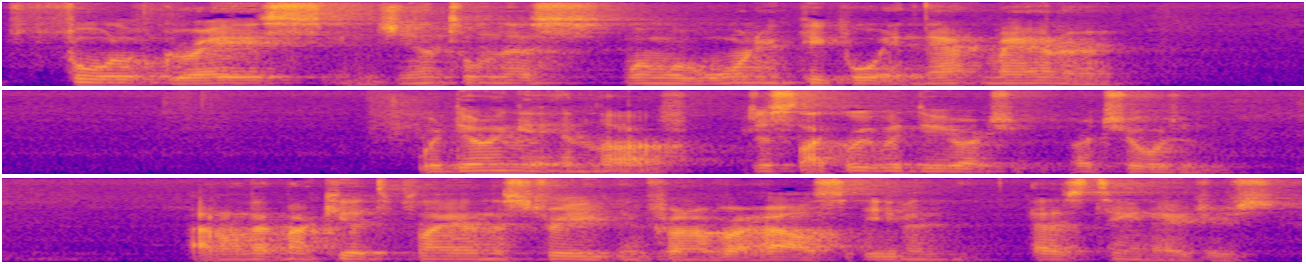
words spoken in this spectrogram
full of grace and gentleness when we're warning people in that manner, we're doing it in love, just like we would do our, our children. I don't let my kids play on the street in front of our house, even as teenagers,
